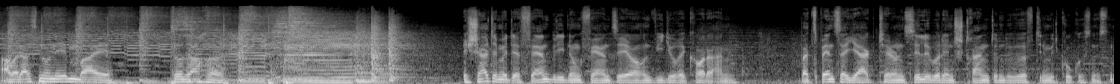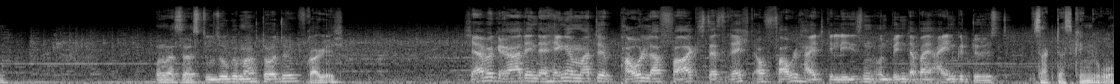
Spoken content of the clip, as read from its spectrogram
Aber das nur nebenbei. Zur Sache. Ich schalte mit der Fernbedienung Fernseher und Videorekorder an. Bud Spencer jagt Terence Hill über den Strand und bewirft ihn mit Kokosnüssen. Und was hast du so gemacht heute? frage ich. Ich habe gerade in der Hängematte Paul Lafargues Das Recht auf Faulheit gelesen und bin dabei eingedöst, sagt das Känguru.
